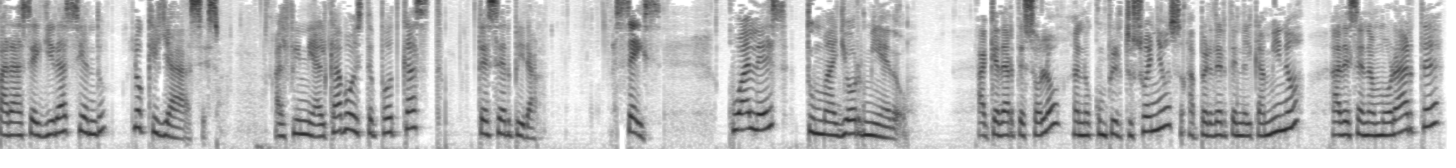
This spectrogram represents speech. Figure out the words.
para seguir haciendo lo que ya haces. Al fin y al cabo, este podcast te servirá. 6. ¿Cuál es tu mayor miedo? ¿A quedarte solo? ¿A no cumplir tus sueños? ¿A perderte en el camino? ¿A desenamorarte?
